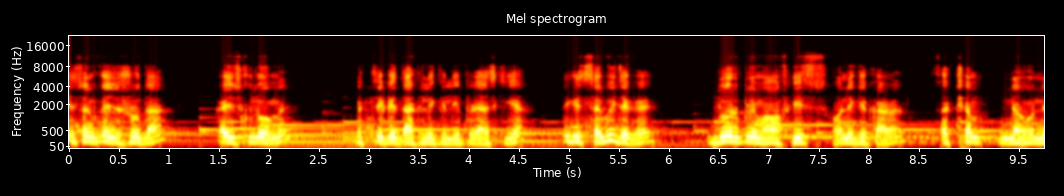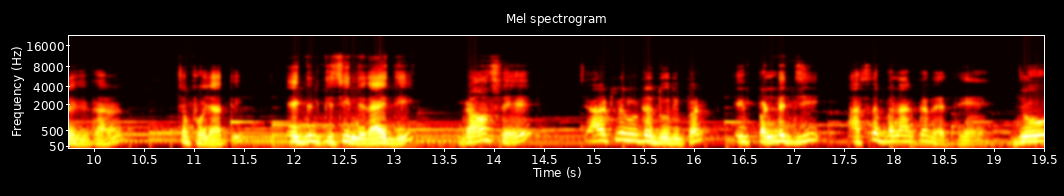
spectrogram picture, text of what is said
ये सुनकर यशोदा कई स्कूलों में बच्चे के दाखिले के लिए प्रयास किया, लेकिन सभी जगह दो रुपये माह फ़ीस होने के कारण, सक्षम न होने के कारण चुप हो जाती। एक दिन किसी ने राय दी, गाँव से चार किलोमीटर दूरी पर एक पंडित जी आश्रम बनाकर रहते हैं, जो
